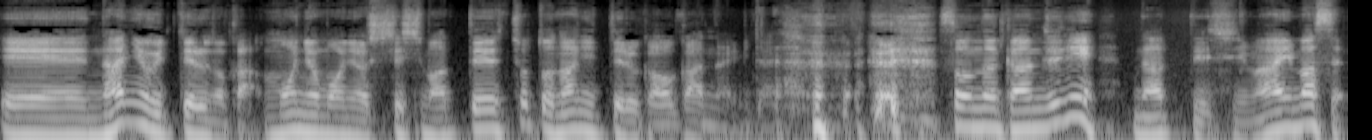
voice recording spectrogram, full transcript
えー、何を言ってるのか、もにょもにょしてしまって、ちょっと何言ってるかわかんないみたいな そんな感じになってしまいます。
